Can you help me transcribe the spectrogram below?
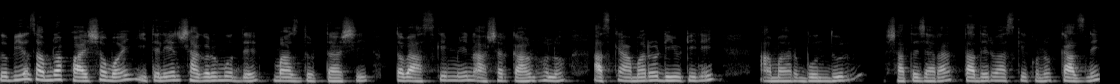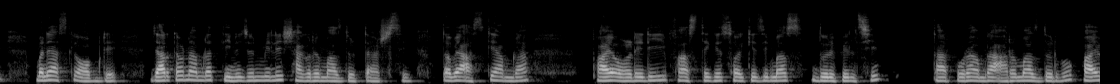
তো বিয়াস আমরা প্রায় সময় ইতালিয়ান সাগরের মধ্যে মাছ ধরতে আসি। তবে আজকে মেন আসার কারণ হলো, আজকে আমারও ডিউটি নেই। আমার বন্ধুর সাথে যারা, তাদেরও আজকে কোনো কাজ নেই মানে আজকে অফ ডে যার কারণে আমরা তিনজন মিলে সাগরে মাছ ধরতে আসছি। তবে আজকে আমরা প্রায় অলরেডি পাঁচ থেকে ছয় কেজি মাছ ধরে ফেলছি। তারপরে আমরা আরও মাছ ধরবো। প্রায়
